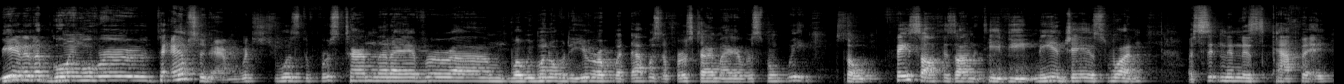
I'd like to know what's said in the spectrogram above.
we ended up going over to Amsterdam, which was the first time that I ever, um, well, we went over to Europe, but that was the first time I ever smoked weed. So Face Off is on the TV. Me and JS1 are sitting in this cafe.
